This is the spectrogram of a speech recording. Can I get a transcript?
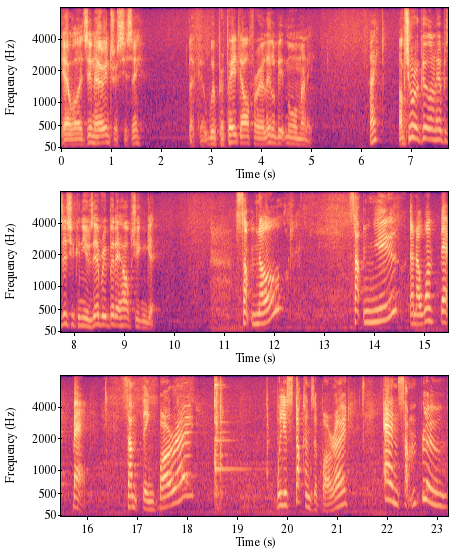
Yeah, well, it's in her interest, you see. Look, uh, we're prepared to offer her a little bit more money. Hey? I'm sure a girl in her position can use every bit of help she can get. Something old, something new, and I want that back. Something borrowed. Well, your stockings are borrowed. And something blue.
